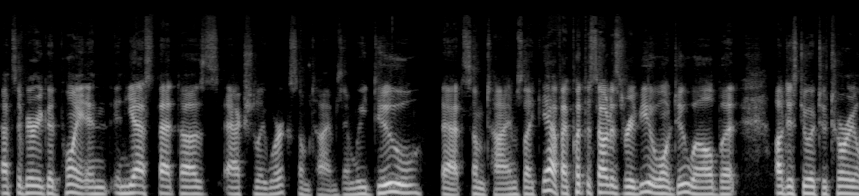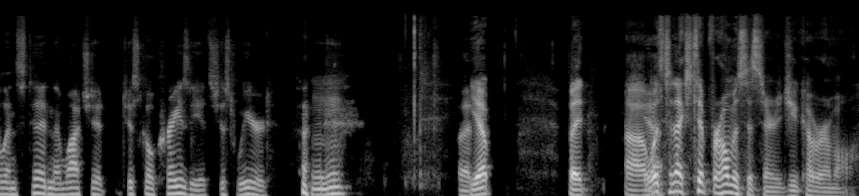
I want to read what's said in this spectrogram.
that's a very good point and and yes that does actually work sometimes and we do that sometimes like yeah if i put this out as a review it won't do well but i'll just do a tutorial instead and then watch it just go crazy it's just weird mm-hmm. but, yep but uh, yeah. what's the next tip for home assistant did you cover them all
